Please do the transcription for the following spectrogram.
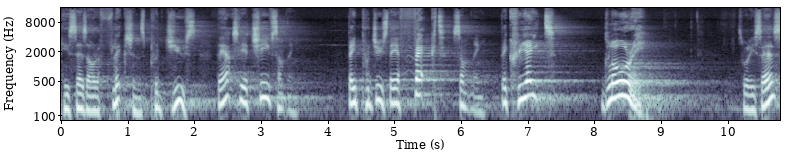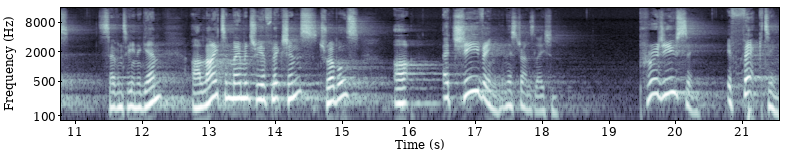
he says our afflictions produce, they actually achieve something. They produce, they affect something, they create glory. That's what he says. 17 again. Our light and momentary afflictions, troubles, are achieving, in this translation, producing, effecting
